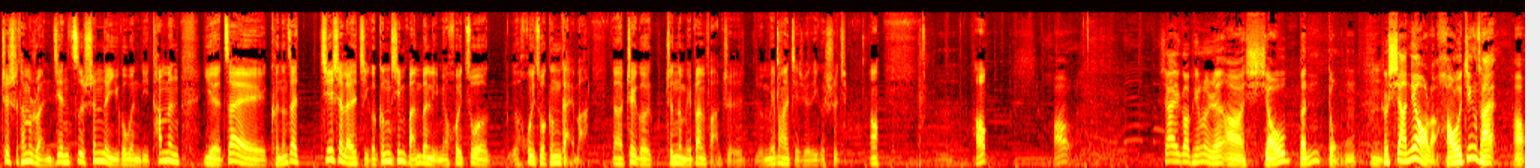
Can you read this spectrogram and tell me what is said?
这是他们软件自身的一个问题，他们也在可能在接下来的几个更新版本里面会做呃会做更改吧。呃，这个真的没办法，这没办法解决的一个事情啊。嗯好，好。下一个评论人啊，小本董嗯说吓尿了，好精彩，好，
